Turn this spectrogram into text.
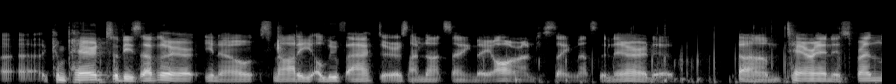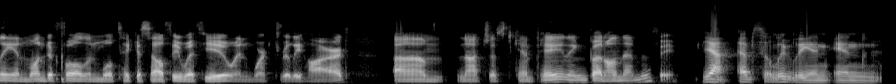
uh, compared to these other, you know, snotty, aloof actors, I'm not saying they are, I'm just saying that's the narrative. Um, Taron is friendly and wonderful and will take a selfie with you and worked really hard, um, not just campaigning, but on that movie. Yeah, absolutely. And and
